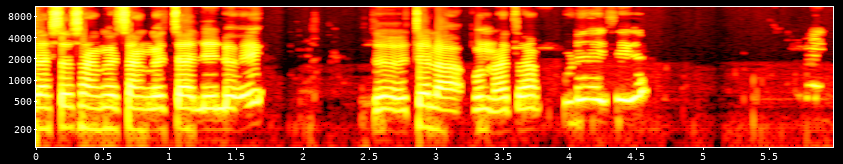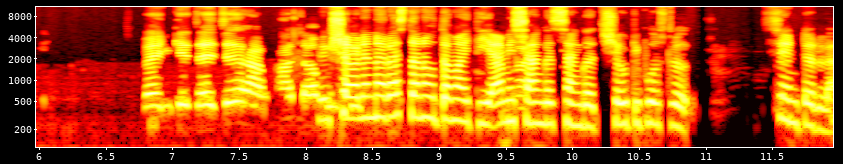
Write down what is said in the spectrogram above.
असं सांगत सांगत चाललेलो आहे. तर चला आपण आता पुढे जायचंय बँकेत जायचं आता रिक्षावाल्यांना रस्ता नव्हता माहिती. आम्ही सांगत सांगत शेवटी पोहोचलो सेंटरला.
